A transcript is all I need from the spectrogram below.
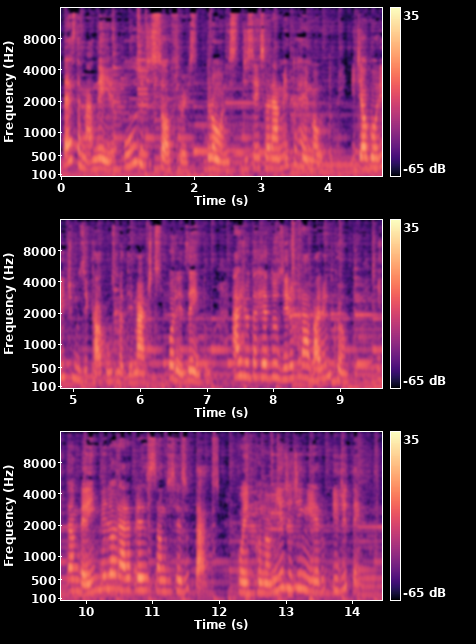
Desta maneira, o uso de softwares, drones, de sensoramento remoto e de algoritmos e cálculos matemáticos, por exemplo, ajuda a reduzir o trabalho em campo e também melhorar a precisão dos resultados, com economia de dinheiro e de tempo.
